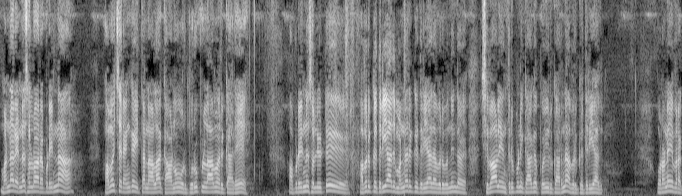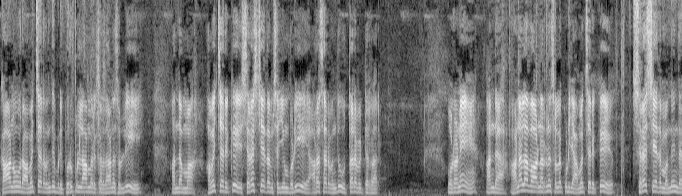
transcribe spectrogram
மன்னர் என்ன சொல்கிறார் அப்படின்னா அமைச்சர் எங்கே இத்தனை நாளாக காணும்? ஒரு பொறுப்பு இல்லாமல் இருக்காரே. அப்படின்னு சொல்லிட்டு அவருக்கு தெரியாது மன்னருக்கு தெரியாது. அவர் வந்து இந்த சிவாலயம் திருப்பணிக்காக போயிருக்காருன்னு அவருக்கு தெரியாது. உடனே இவரை காணும் ஒரு அமைச்சர் வந்து இப்படி பொறுப்பு இல்லாமல் இருக்கிறதான்னு சொல்லி அந்த ம அமைச்சருக்கு சிரச்சேதம் செய்யும்படி அரசர் வந்து உத்தரவிட்டுறார். உடனே அந்த அனலவாணர்னு சொல்லக்கூடிய அமைச்சருக்கு சிரசேதம் வந்து இந்த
